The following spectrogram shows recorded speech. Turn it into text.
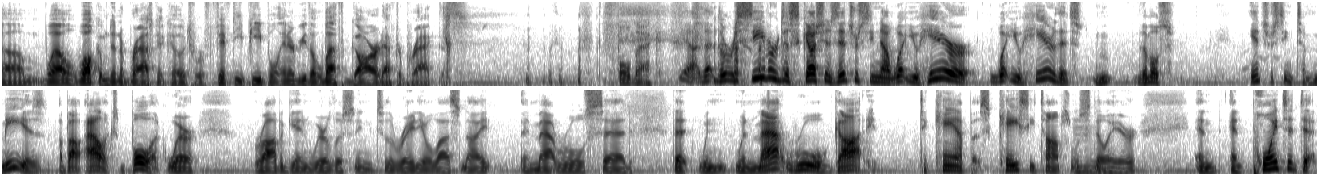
Um, well, welcome to Nebraska, coach, where 50 people interview the left guard after practice. Fullback. Yeah, the, the receiver discussion is interesting. Now, what you hear, what you hear that's m- the most interesting to me is about Alex Bullock, where Rob again, we were listening to the radio last night, and Matt Rhule said that when when Matt Rhule got to campus, Casey Thompson was still here, and and pointed to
